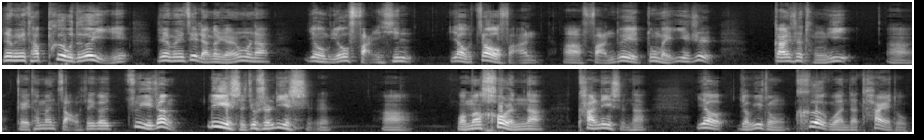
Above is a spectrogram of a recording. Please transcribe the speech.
认为他迫不得已，认为这两个人物呢又有反心，要造反啊，反对东北易帜，干涉统一啊，给他们找这个罪证。历史就是历史啊，我们后人呢看历史呢，要有一种客观的态度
